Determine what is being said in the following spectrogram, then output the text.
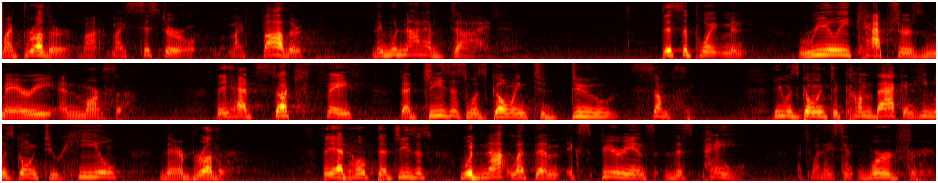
my brother, my, my sister, or my father, they would not have died. Disappointment really captures Mary and Martha. They had such faith that Jesus was going to do something. He was going to come back and he was going to heal their brother. They had hoped that Jesus would not let them experience this pain. That's why they sent word for him.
